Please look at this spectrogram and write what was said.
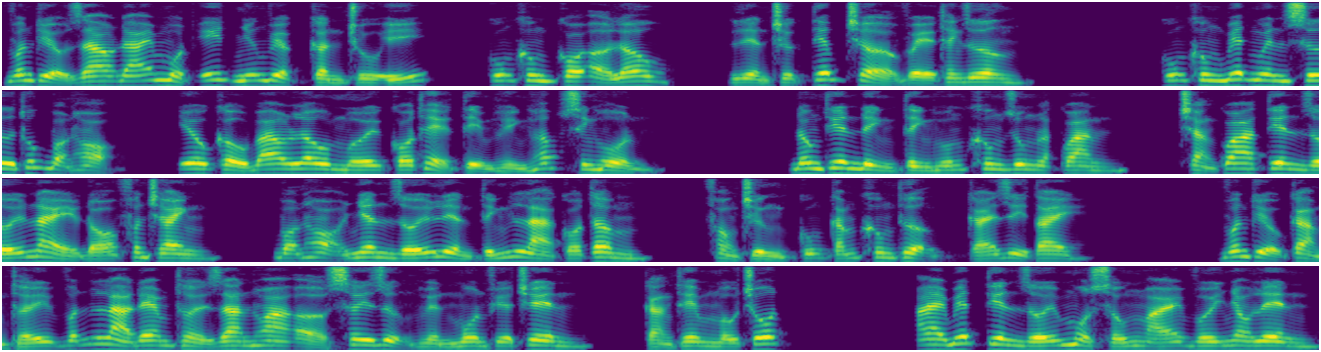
Vân Tiểu giao đãi một ít những việc cần chú ý, cũng không có ở lâu, liền trực tiếp trở về Thanh Dương. Cũng không biết nguyên sư thúc bọn họ, yêu cầu bao lâu mới có thể tìm hình hấp sinh hồn. Đông Thiên Đình tình huống không dung lạc quan, chẳng qua tiên giới này đó phân tranh, bọn họ nhân giới liền tính là có tâm, phỏng trừng cũng cắm không thượng cái gì tay. Vân Tiểu cảm thấy vẫn là đem thời gian hoa ở xây dựng huyền môn phía trên, càng thêm mấu chốt. Ai biết tiên giới một sống mái với nhau lên,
